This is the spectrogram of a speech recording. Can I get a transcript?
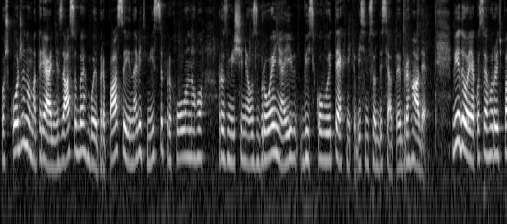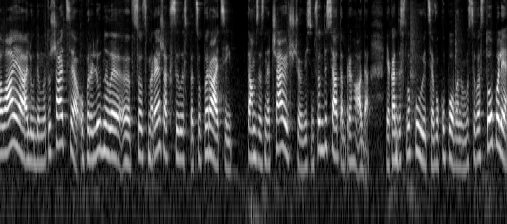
Пошкоджено матеріальні засоби, боєприпаси і навіть місце прихованого розміщення озброєння і військової техніки 810-ї бригади. Відео, як усе горить палає, а люди метушаться, оприлюднили е, в соцмережах сили спецоперацій. Там зазначають, що 810-та бригада, яка дислокується в окупованому Севастополі,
